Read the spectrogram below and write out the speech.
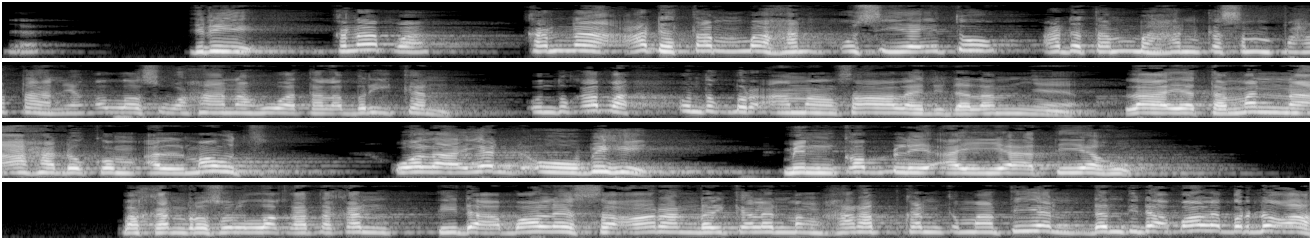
Ya. Jadi kenapa? Karena ada tambahan usia itu, ada tambahan kesempatan yang Allah Subhanahu wa taala berikan untuk apa? Untuk beramal saleh di dalamnya. La yatamanna ahadukum al-maut wa la yad'u bihi min qabli ayyatiyahu. Bahkan Rasulullah katakan tidak boleh seorang dari kalian mengharapkan kematian dan tidak boleh berdoa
